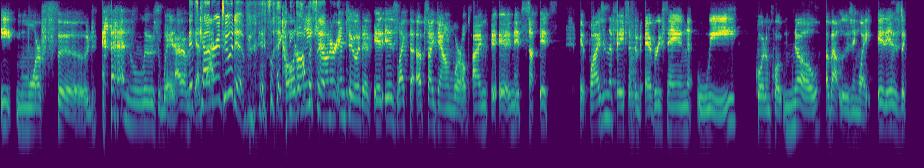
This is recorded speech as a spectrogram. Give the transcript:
eat more food and lose weight? I don't. It's counterintuitive. That. It's like totally counterintuitive. It is like the upside down world. I'm, and it's it's it flies in the face of everything we quote unquote know about losing weight. It is the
